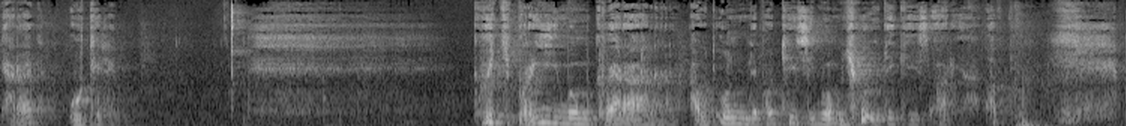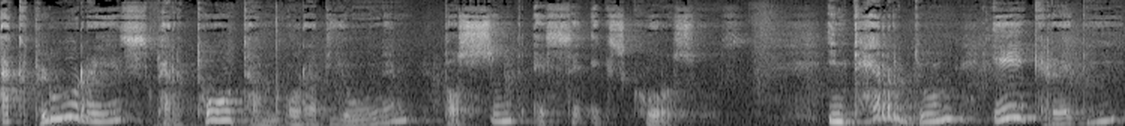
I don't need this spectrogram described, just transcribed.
erat utile. Quid primum querar aut unde potissimum judicis aria abdi. Ac plures per totam orationem possunt esse excursus interdum egregi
